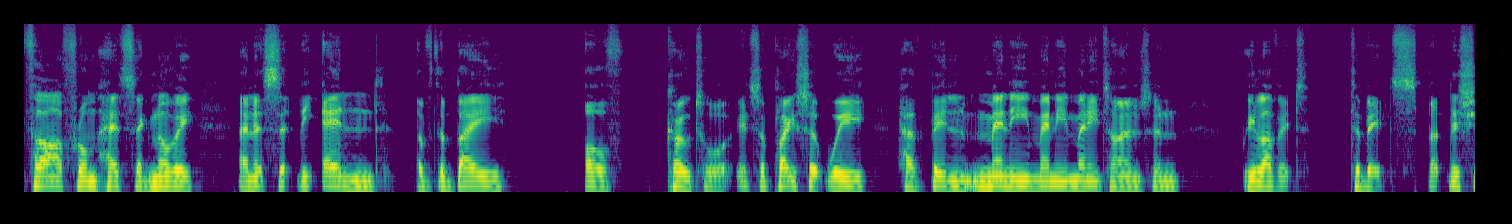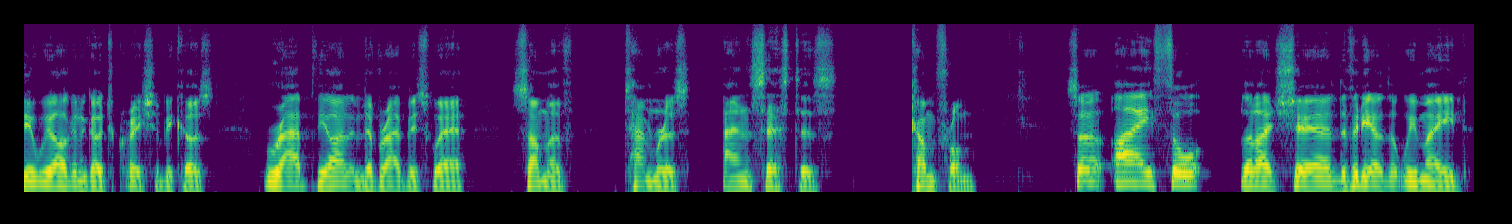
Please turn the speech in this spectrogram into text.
far from Herceg Novi, and it's at the end of the Bay of Kotor. It's a place that we have been many, many, many times, and we love it to bits. But this year we are going to go to Croatia because Rab, the island of Rab, is where some of Tamra's ancestors come from. So I thought that I'd share the video that we made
